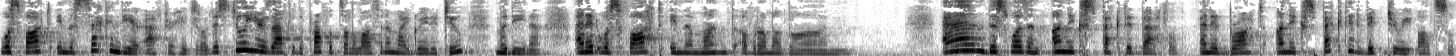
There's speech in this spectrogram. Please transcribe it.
was fought in the second year after Hijrah, just two years after the Prophet ﷺ migrated to Medina. And it was fought in the month of Ramadan. And this was an unexpected battle. And it brought unexpected victory also.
